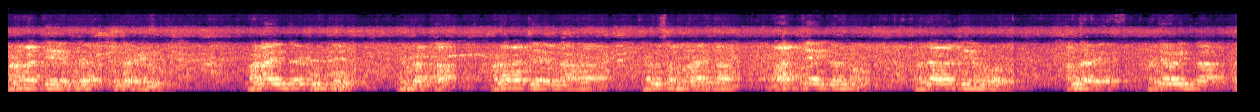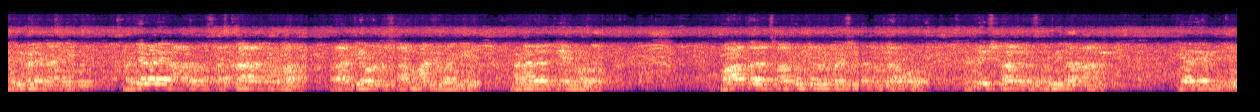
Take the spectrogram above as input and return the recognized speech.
ಗಣರಾಜ್ಯ ಎಂದರೆ ಎಂದರೇನು? ಗಣ ಎಂದರೆ ಗುಂಪು ಎಂದರ್ಥ. ಗಣರಾಜ್ಯ ಎಂದಾಗ ಜನ ಸಮುದಾಯದ ರಾಜ್ಯ ಇದನ್ನು ಪ್ರಜಾರಾಜ್ಯ ಎನ್ನುವರು. ಅಂದರೆ ಪ್ರಜೆಗಳಿಂದ ಪ್ರಜೆಗಳಿಗಾಗಿ, ಪ್ರಜೆಗಳೇ ಆಳುವ ಸರ್ಕಾರ ಇರುವ ರಾಜ್ಯವನ್ನು ಸಾಮಾನ್ಯವಾಗಿ ಗಣರಾಜ್ಯ ಎನ್ನುವರು ಭಾರತದ ಸ್ವಾತಂತ್ರ್ಯ ಗಳಿಸಿದ ನಂತರವೂ ಬ್ರಿಟಿಷ್ ಕಾಲದ ಸಂವಿಧಾನ ಜಾರಿಯಲ್ಲಿತ್ತು.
